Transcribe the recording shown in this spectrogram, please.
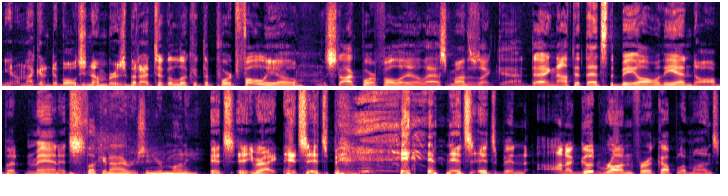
you know, I'm not going to divulge numbers, but I took a look at the portfolio, the stock portfolio last month. I was like, God dang, not that that's the be all and the end all, but man, it's Fucking Irish and your money. it's it- right. It's it's been it's it's been on a good run for a couple of months.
